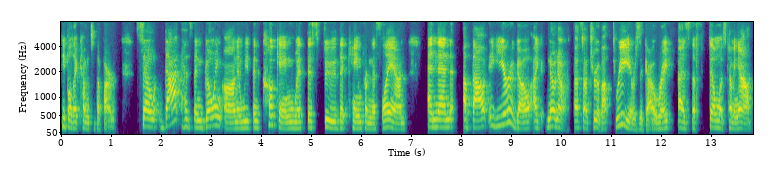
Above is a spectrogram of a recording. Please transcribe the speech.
people that come to the farm. So that has been going on, and we've been cooking with this food that came from this land. And then about a year ago, I no, no, that's not true. About three years ago, right as the film was coming out,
